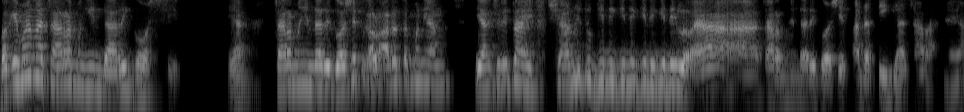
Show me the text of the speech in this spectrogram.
bagaimana cara menghindari gosip? Ya, cara menghindari gosip kalau ada teman yang yang cerita, si Anu itu gini gini gini gini loh. Ya, cara menghindari gosip ada tiga caranya ya.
